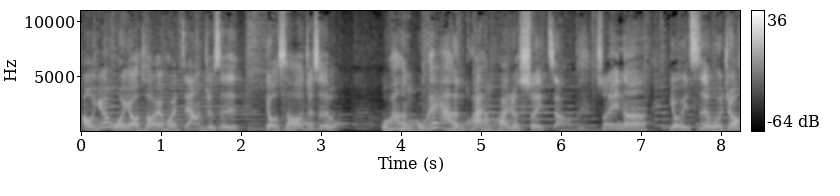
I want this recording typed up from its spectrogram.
哦，因为我有时候也会这样，就是有时候就是。我很，我可以很快很快就睡着，所以呢，有一次我就，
